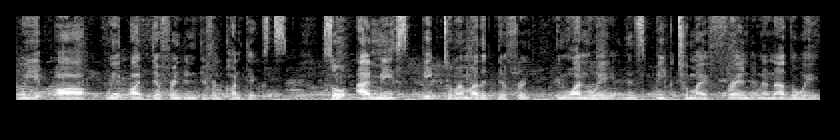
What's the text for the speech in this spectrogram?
we are we are different in different contexts. So I may speak to my mother different in one way, then speak to my friend in another way,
